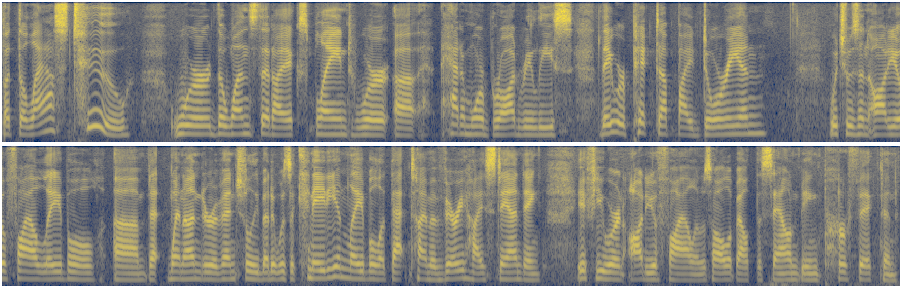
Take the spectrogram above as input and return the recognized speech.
But the last two were the ones that I explained were uh, had a more broad release. They were picked up by Dorian, which was an audiophile label um, that went under eventually, but it was a Canadian label at that time of very high standing if you were an audiophile. It was all about the sound being perfect and,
